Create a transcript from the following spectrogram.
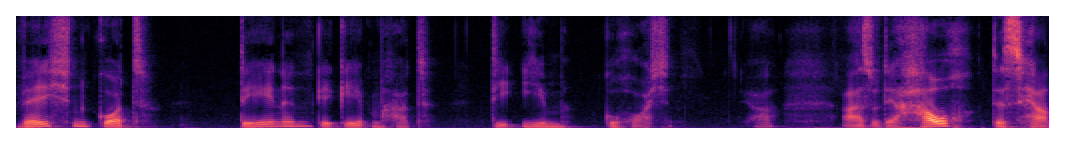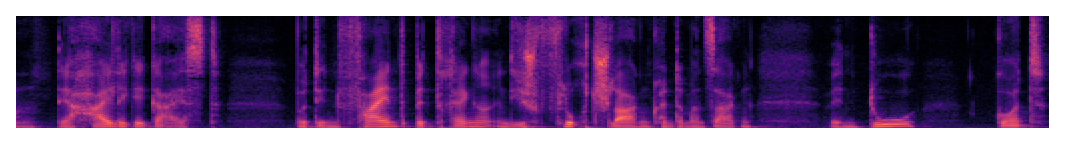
welchen Gott denen gegeben hat, die ihm gehorchen. Ja? Also der Hauch des Herrn, der Heilige Geist, wird den Feind Bedränger in die Flucht schlagen, könnte man sagen, wenn du Gott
